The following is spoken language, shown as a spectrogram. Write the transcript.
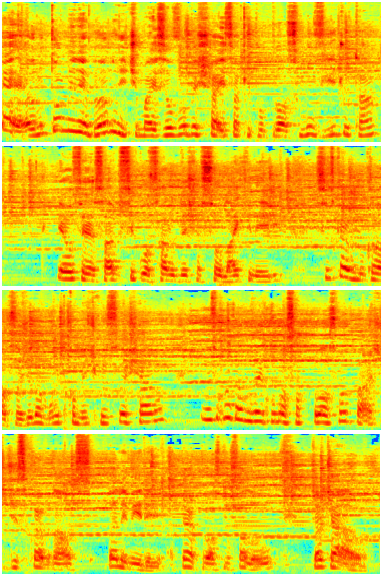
É, eu não tô me lembrando, gente, mas eu vou deixar isso aqui pro próximo vídeo, tá? E aí você já sabe, se gostaram, deixa seu like nele. Se inscreve no canal, isso ajuda muito, comente o que vocês acharam. Nos encontramos aí com nossa próxima parte de Scribenauts Unlimited. Até a próxima, falou, tchau, tchau!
